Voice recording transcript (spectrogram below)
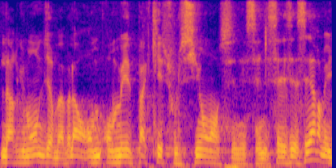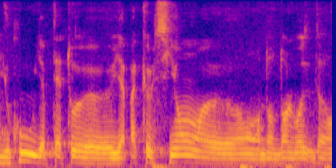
l'argument de dire, bah voilà, on, on, met le paquet sous le sillon, c'est nécessaire, mais du coup, il y a peut-être, euh, il n'y a pas que le sillon euh, dans, dans, le dans,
